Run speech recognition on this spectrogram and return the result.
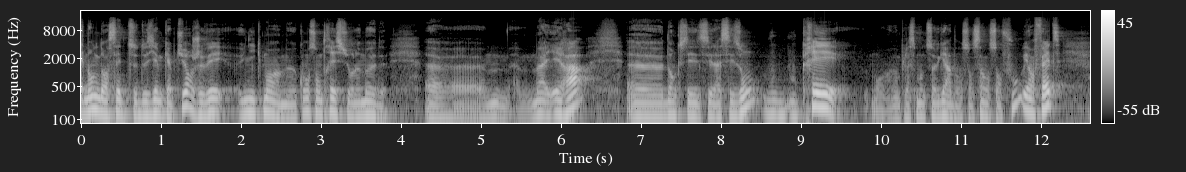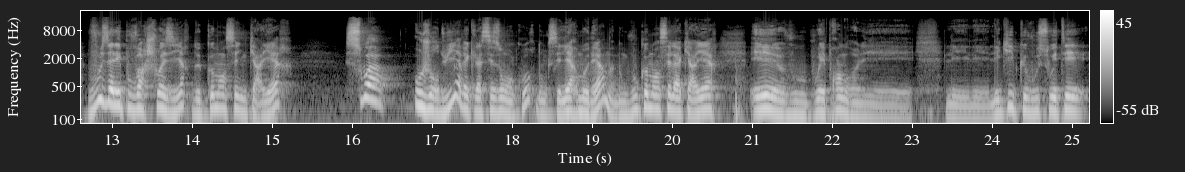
Et donc dans cette deuxième capture, je vais uniquement me concentrer sur le mode euh, My Era. Euh, donc c'est la saison. Vous, créez un emplacement de sauvegarde, on ça, on s'en fout. Et en fait, vous allez pouvoir choisir de commencer une carrière, soit aujourd'hui avec la saison en cours, donc c'est l'ère moderne. Donc vous commencez la carrière et vous pouvez prendre l'équipe les, que vous souhaitez,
